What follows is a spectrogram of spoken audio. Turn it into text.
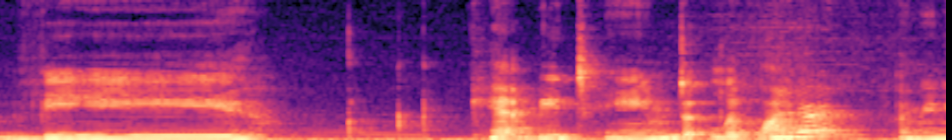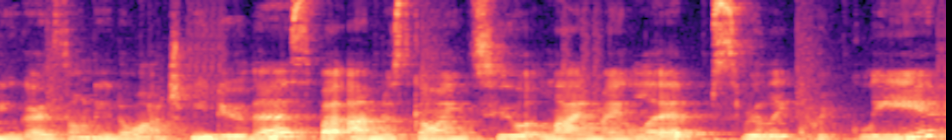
the Can't Be Tamed lip liner. I mean, you guys don't need to watch me do this, but I'm just going to line my lips really quickly.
